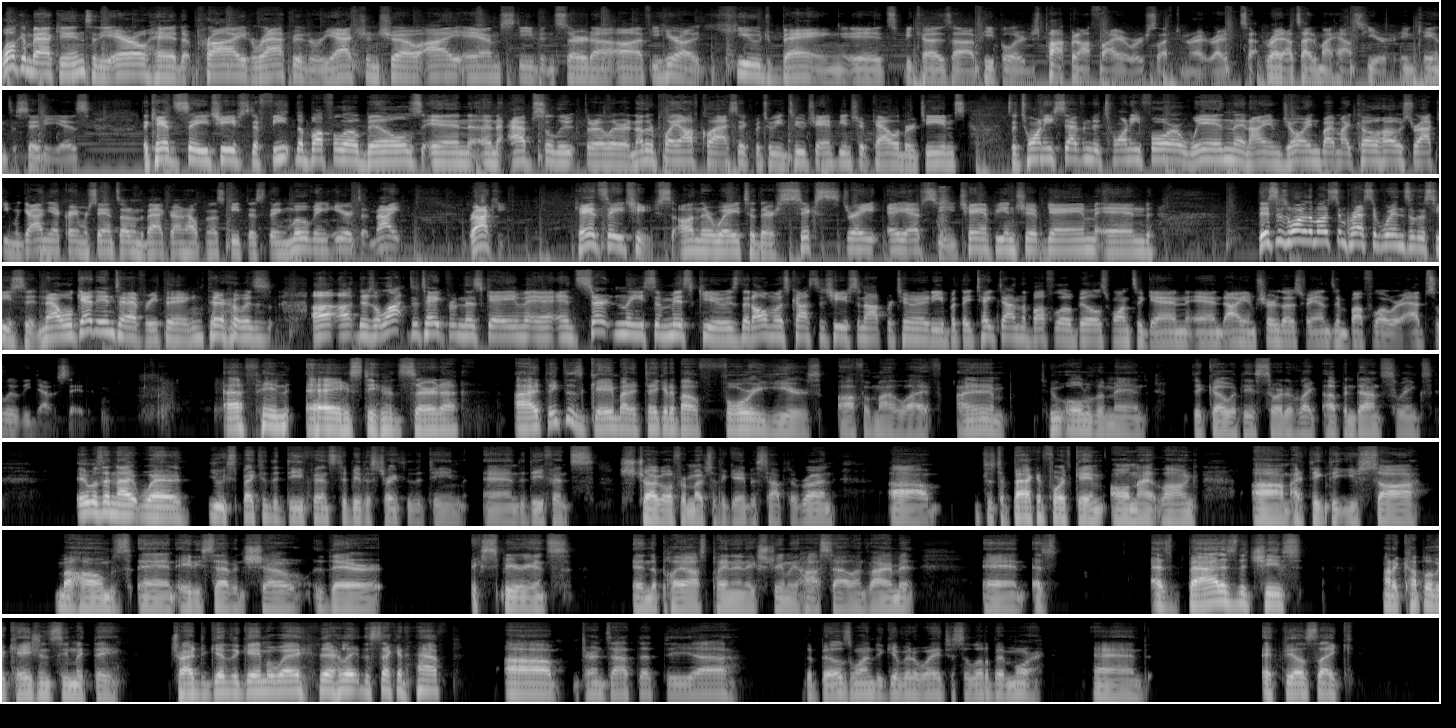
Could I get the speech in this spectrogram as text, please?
Welcome back into the Arrowhead Pride Rapid Reaction Show. I am Stephen Serda. Uh, if you hear a huge bang, it's because uh, people are just popping off fireworks left and right, right, right outside of my house here in Kansas City. Is the Kansas City Chiefs defeat the Buffalo Bills in an absolute thriller, another playoff classic between two championship caliber teams. It's a 27 to 24 win, and I am joined by my co-host Rocky Magaña, Kramer Sanson in the background, helping us keep this thing moving here tonight. Rocky, Kansas City Chiefs on their way to their sixth straight AFC championship game, and this is one of the most impressive wins of the season. Now we'll get into everything. There was, uh, uh, there's a lot to take from this game, and, and, certainly some miscues that almost cost the Chiefs an opportunity. But they take down the Buffalo Bills once again, and I am sure those fans in Buffalo were absolutely devastated. Effing a, Stephen Serda. I think this game might have taken about four years off of my life. I am too old of a man to go with these sort of like up and down swings. It was a night where you expected the defense to be the strength of the team, and the defense struggled for much of the game to stop the run. Um, just a back and forth game all night long. Um, I think that you saw Mahomes and 87 show their experience in the playoffs playing in an extremely hostile environment. And as as bad as the Chiefs on a couple of occasions seemed like they tried to give the game away there late in the second half. Uh, turns out that the uh, the Bills wanted to give it away just a little bit more, and it feels like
